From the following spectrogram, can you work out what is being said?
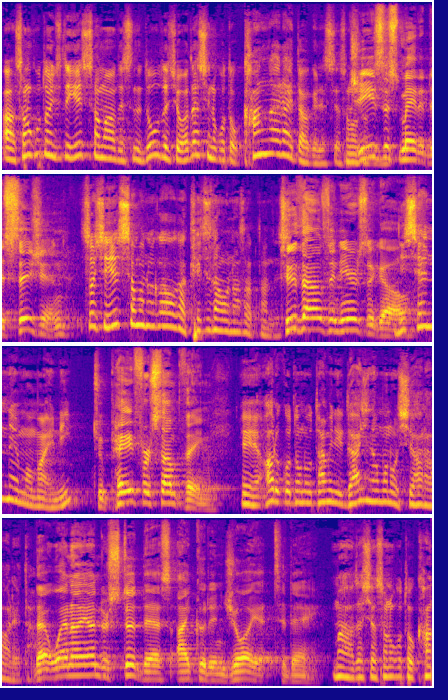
あそのことについてイエス様はですねどうでしょう私のことを考えられたわけですよその Jesus made a decision そしてイエス様の側が決断をなさったんです2,000 years ago 2000年も前に to pay for something えーあることのために大事なものを支払われた That when I understood this, I could enjoy it today. まあ私はそのことを考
